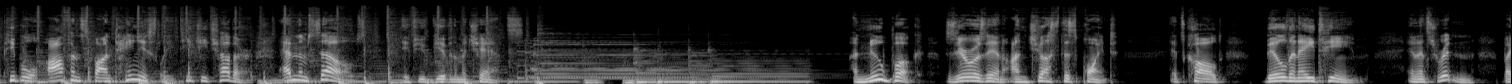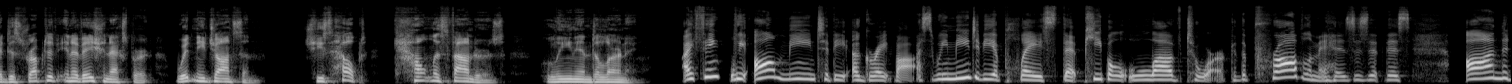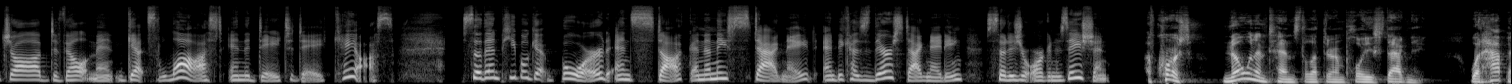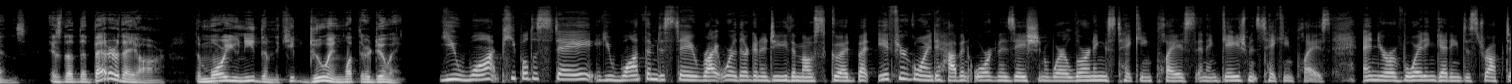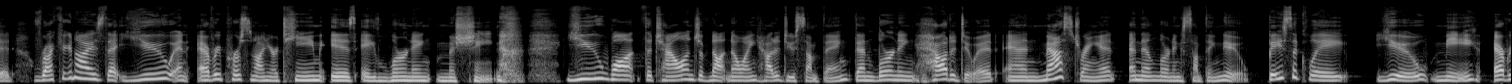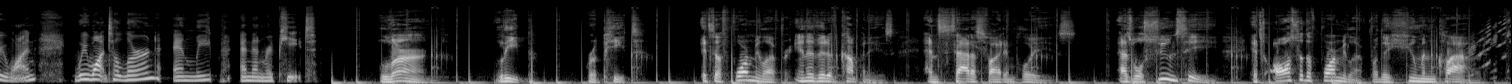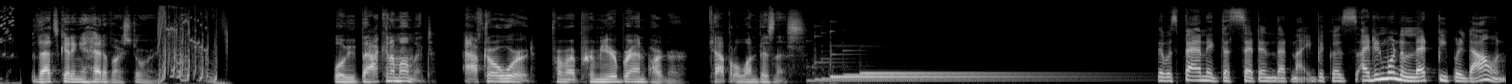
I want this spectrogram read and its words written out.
people will often spontaneously teach each other and themselves if you give them a chance. A new book zeroes in on just this point. It's called Build an A Team, and it's written by disruptive innovation expert Whitney Johnson. She's helped countless founders lean into learning. I think we all mean to be a great boss. We mean to be a place that people love to work. The problem is is that this on the job development gets lost in the day-to-day chaos. So then people get bored and stuck and then they stagnate and because they're stagnating, so does your organization. Of course, no one intends to let their employees stagnate. What happens is that the better they are, the more you need them to keep doing what they're doing. You want people to stay, you want them to stay right where they're going to do you the most good. But if you're going to have an organization where learning's taking place and engagement's taking place and you're avoiding getting disrupted, recognize that you and every person on your team is a learning machine. you want the challenge of not knowing how to do something, then learning how to do it and mastering it, and then learning something new. Basically, you, me, everyone, we want to learn and leap and then repeat. Learn, leap, repeat. It's a formula for innovative companies and satisfied employees. As we'll soon see, it's also the formula for the human cloud. But that's getting ahead of our story. We'll be back in a moment after a word from our premier brand partner, Capital One Business. There was panic that set in that night because I didn't want to let people down.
